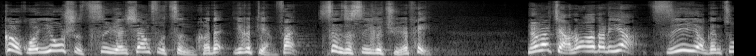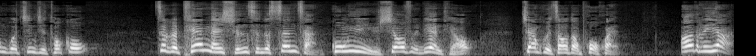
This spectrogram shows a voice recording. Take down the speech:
各国优势资源相互整合的一个典范，甚至是一个绝配。那么，假如澳大利亚执意要跟中国经济脱钩，这个天然形成的生产、供应与消费链条将会遭到破坏，澳大利亚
